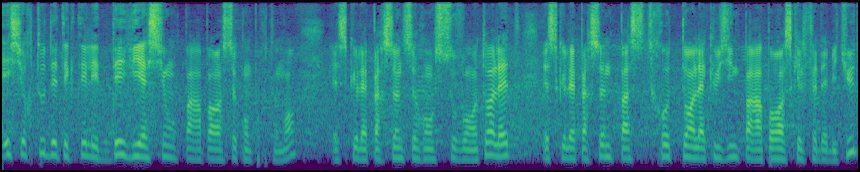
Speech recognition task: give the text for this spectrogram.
et surtout détecter les déviations par rapport à ce comportement. Est-ce que la personne se rend souvent aux toilettes? Est-ce que la personne passe trop de temps à la cuisine par rapport à ce qu'elle fait d'habitude?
